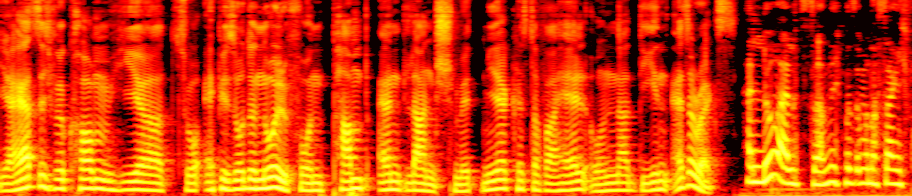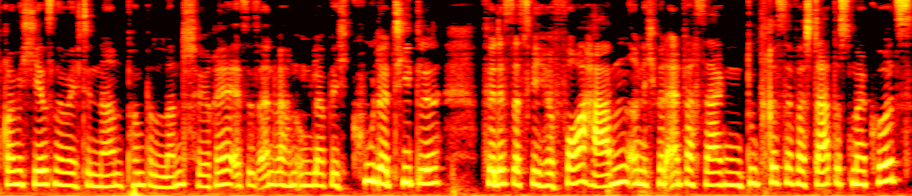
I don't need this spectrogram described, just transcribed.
Ja, herzlich willkommen hier zur Episode 0 von Pump and Lunch mit mir, Christopher Hell und Nadine Ezerex. Hallo alle zusammen. Ich muss immer noch sagen, ich freue mich jedes Mal, wenn ich den Namen Pump and Lunch höre. Es ist einfach ein unglaublich cooler Titel für das, was wir hier vorhaben. Und ich würde einfach sagen, du, Christopher, startest mal kurz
